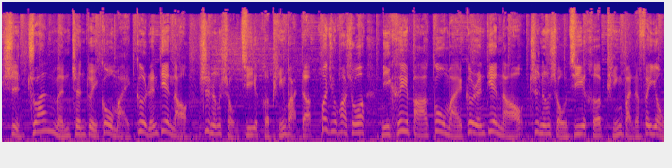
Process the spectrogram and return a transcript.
是专门针对购买个人电脑、智能手机和平板的。换句话说，你可以把购买个人电脑、智能手机和平板的费用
